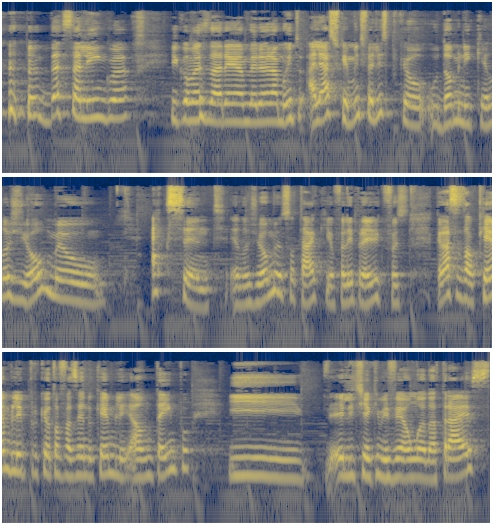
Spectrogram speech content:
dessa língua e começarem a melhorar muito. Aliás, fiquei muito feliz porque o Dominic elogiou o meu accent, elogiou meu sotaque. Eu falei para ele que foi graças ao Cambly, porque eu tô fazendo Cambly há um tempo e ele tinha que me ver há um ano atrás.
